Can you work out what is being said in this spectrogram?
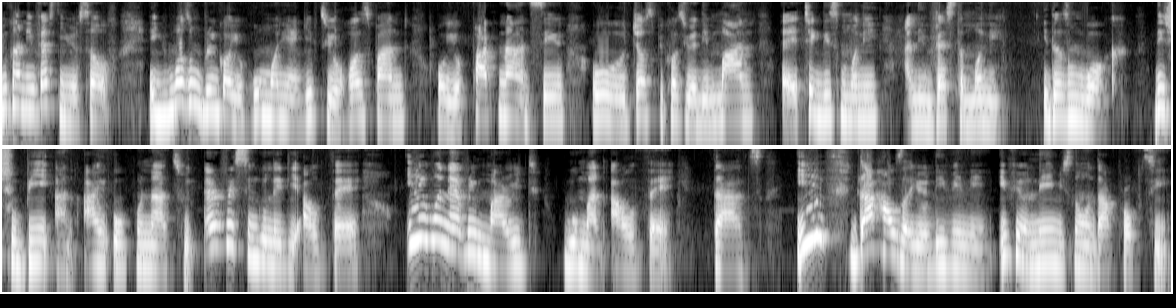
You can invest in yourself. You mustn't bring all your whole money and give to your husband or your partner and say, "Oh, just because you're the man, uh, take this money and invest the money." It doesn't work. This should be an eye opener to every single lady out there, even every married woman out there, that if that house that you're living in, if your name is not on that property,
